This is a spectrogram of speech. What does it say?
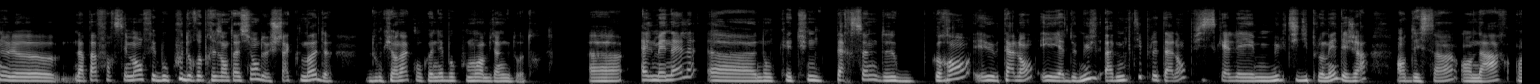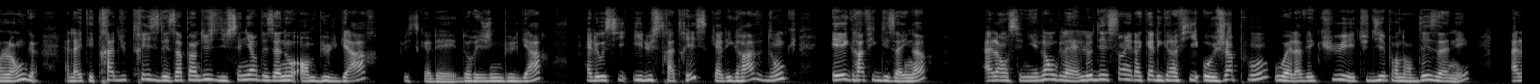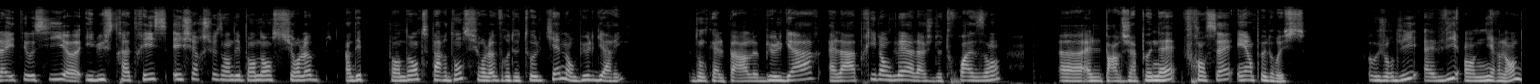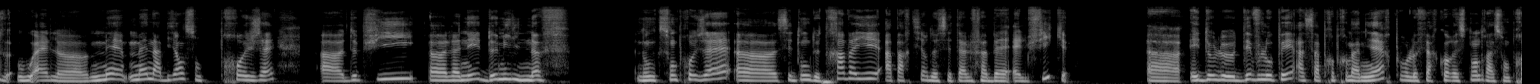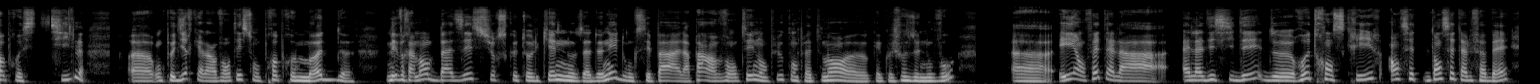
n'a pas forcément fait beaucoup de représentations de chaque mode. Donc, il y en a qu'on connaît beaucoup moins bien que d'autres. Euh, Elmenel euh, donc est une personne de grand et- talent et de à multiples talents puisqu'elle est multidiplômée déjà en dessin, en art, en langue. Elle a été traductrice des Appendices du Seigneur des Anneaux en bulgare puisqu'elle est d'origine bulgare. Elle est aussi illustratrice, calligraphe donc et graphic designer. Elle a enseigné l'anglais, le dessin et la calligraphie au Japon où elle a vécu et étudié pendant des années. Elle a été aussi euh, illustratrice et chercheuse indépendante sur l'œuvre indépendante, pardon, sur l'œuvre de Tolkien en Bulgarie. Donc elle parle bulgare, elle a appris l'anglais à l'âge de 3 ans, Euh, elle parle japonais, français et un peu de russe. Aujourd'hui, elle vit en Irlande où elle euh, mène à bien son projet euh, depuis l'année 2009. Donc son projet, c'est donc de travailler à partir de cet alphabet elfique euh, et de le développer à sa propre manière pour le faire correspondre à son propre style. Euh, on peut dire qu'elle a inventé son propre mode, mais vraiment basé sur ce que Tolkien nous a donné. Donc c'est pas, elle n'a pas inventé non plus complètement euh, quelque chose de nouveau. Et en fait, elle a, elle a décidé de retranscrire dans cet alphabet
